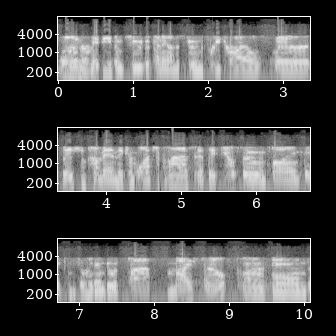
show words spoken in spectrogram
one or maybe even two, depending on the student, free trials where they can come in, they can watch a class, and if they feel so inclined, they can join into a class. Myself uh, and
